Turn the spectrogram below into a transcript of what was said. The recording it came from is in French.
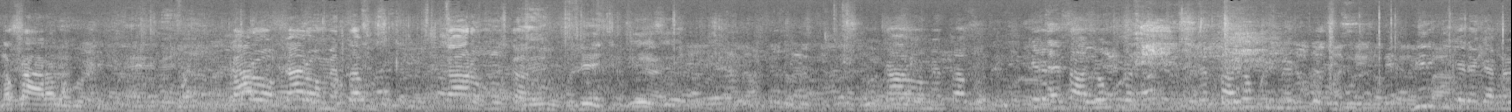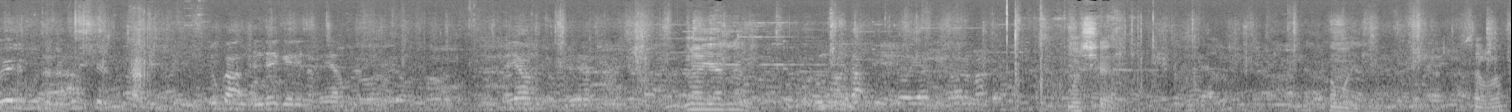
No caro, no. Caro, caro, metáfora, Caro, o cara aumentar caro metáfora ele está jogando por aqui, ele está jogando primeiro do segundo. Vire que ele ganhou, ele muda depois que ele está. Tu cá, onde é que ele não ganhou? Não, não. Mocha, como é que é? Ça va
